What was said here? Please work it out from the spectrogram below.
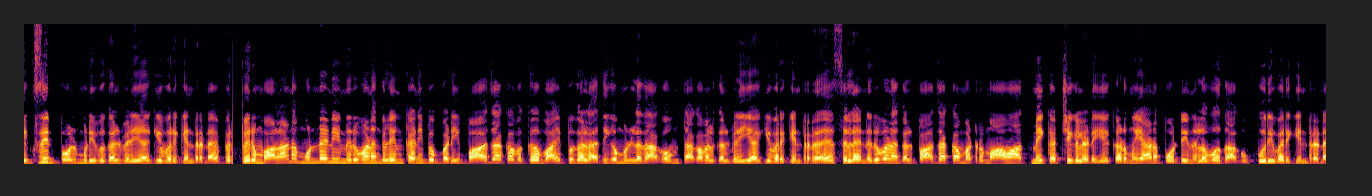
எக்ஸிட் போல் முடிவுகள் வெளியாகி வருகின்றன. பெரும்பாலான முன்னணி நிறுவனங்களின் கணிப்புப்படி பாஜகவுக்கு வாய்ப்புகள் அதிகம் உள்ளதாகவும் தகவல்கள் வெளியாகி வருகின்றன. சில நிறுவனங்கள் பாஜக மற்றும் ஆம் ஆத்மி கட்சிகளிடையே கடுமையான போட்டி நிலவுவதாகவும் கூறி வருகின்றன.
